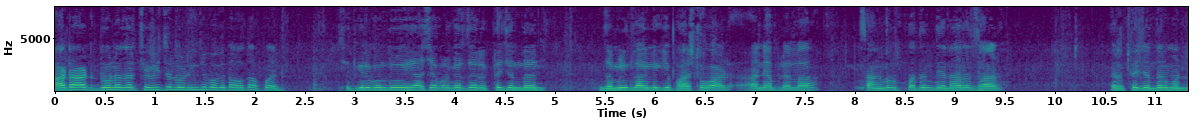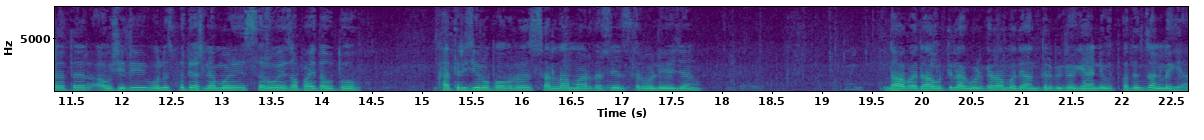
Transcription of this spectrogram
आठ आठ दोन हजार चोवीसचं लोडिंग जे बघत आहोत आपण शेतकरी बंधू हे अशा प्रकारचं रक्तचंदन जमिनीत लागले की फास्ट वाढ आणि आपल्याला चांगलं उत्पादन देणारं झाड रक्तचंदन म्हटलं तर औषधी वनस्पती असल्यामुळे सर्व याचा फायदा होतो. खात्रीची रोपावर सल्ला मार्गदर्शन सर्व नियोजन. दहा बाय दहावरती लागवड करा मध्ये आंतरपिकं घ्या आणि उत्पादन चांगलं घ्या.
